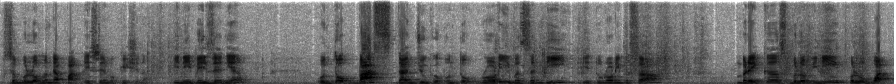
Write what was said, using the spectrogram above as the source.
sebelum mendapat lesen vocational. Ini bezanya. Untuk bas dan juga untuk lori bersendi, iaitu lori besar, mereka sebelum ini perlu buat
